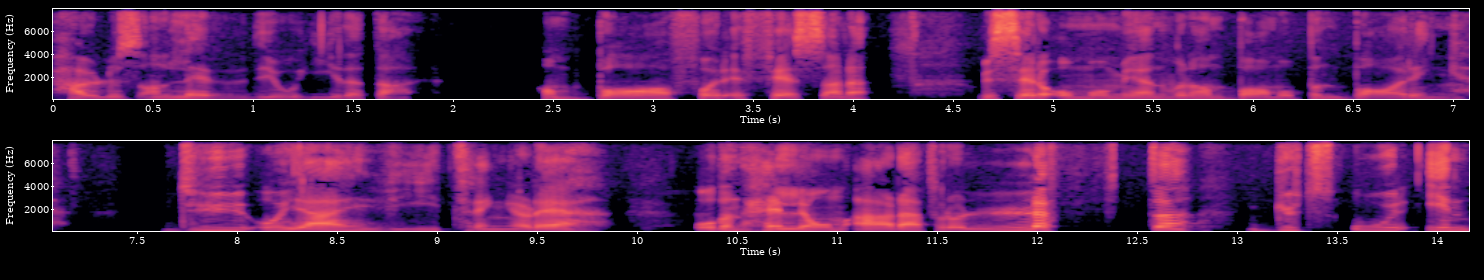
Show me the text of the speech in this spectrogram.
Paulus han levde jo i dette her. Han ba for efeserne. Vi ser det om og om igjen hvor han ba om åpenbaring. Du og jeg, vi trenger det. Og Den hellige ånd er der for å løfte Guds ord inn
